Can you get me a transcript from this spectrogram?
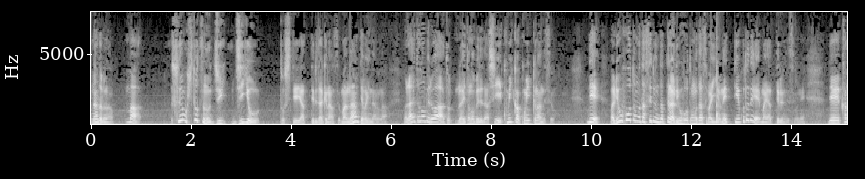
なんだろうな、まあ、それを一つのじ事業としてやってるだけなんですよ。まあ、なんて言えばいいんだろうな。まあライトノベルはライトノベルだし、コミックはコミックなんですよ。で、まあ、両方とも出せるんだったら両方とも出せばいいよねっていうことで、まあ、やってるんですよね。で、必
